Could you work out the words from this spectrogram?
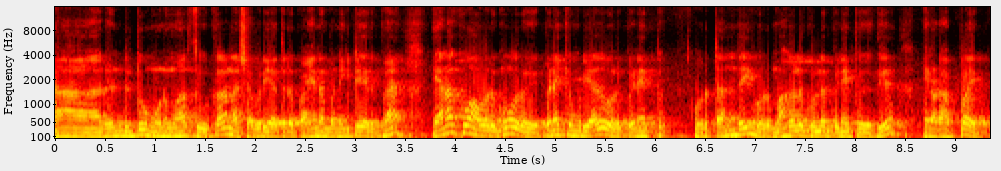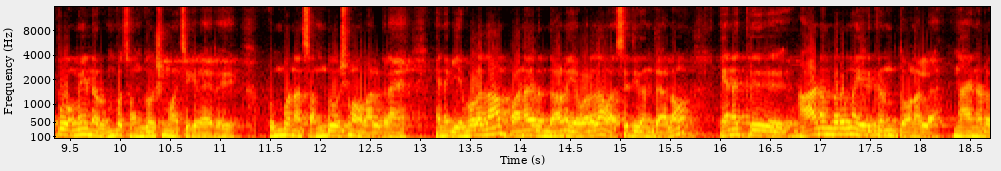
நான் ரெண்டு டு மூணு மாதத்துக்கா நான் சபரி யாத்திரை பயணம் பண்ணிக்கிட்டே இருப்பேன். எனக்கும் அவருக்கும் ஒரு பிணைக்க முடியாத ஒரு பிணைப்பு. ஒரு தந்தை ஒரு மகளுக்குள்ள பிணைப்பு இருக்கு. என்னோட அப்பா எப்பவுமே என்னை ரொம்ப சந்தோஷமா வச்சுக்கிறாரு. ரொம்ப நான் சந்தோஷமா வாழ்றேன். எனக்கு எவ்வளவுதான் பணம் இருந்தாலும் எவ்வளவுதான் வசதி வந்தாலும் எனக்கு ஆடம்பரமா இருக்கணும்னு தோணலை. நான் என்னோட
